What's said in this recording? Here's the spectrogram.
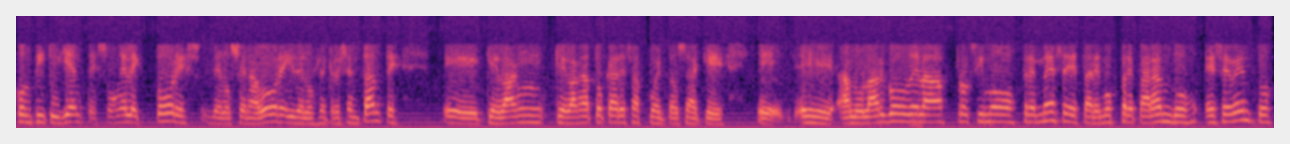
constituyentes, son electores de los senadores y de los representantes eh, que van que van a tocar esas puertas. O sea que eh, eh, a lo largo de los próximos tres meses estaremos preparando ese evento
